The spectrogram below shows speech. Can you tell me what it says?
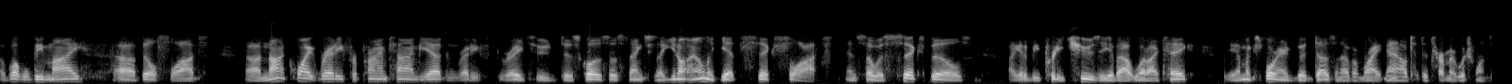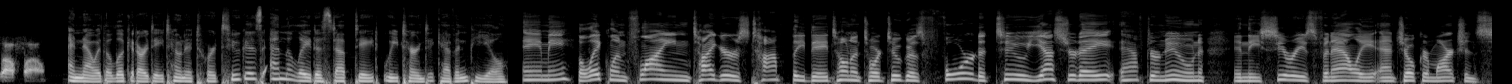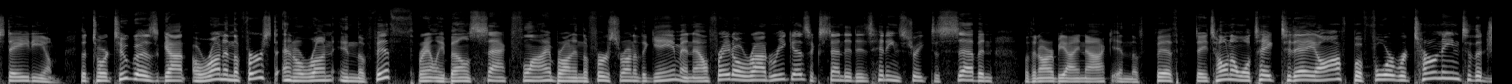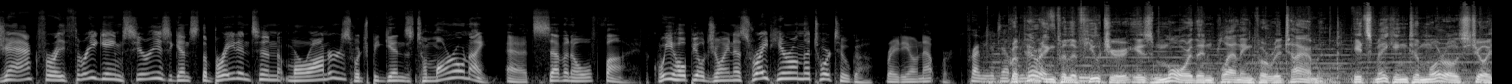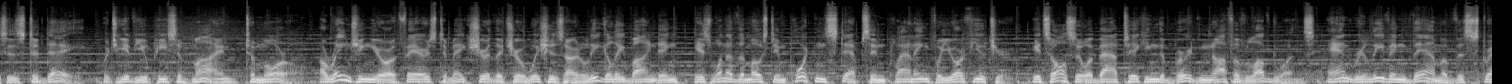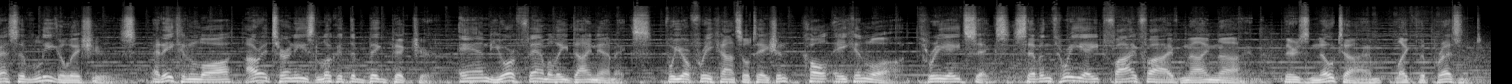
of what will be my uh, bill slots. Uh, not quite ready for prime time yet, and ready ready to disclose those things. Like, you know, I only get six slots, and so with six bills, I got to be pretty choosy about what I take. I'm exploring a good dozen of them right now to determine which ones I'll file. And now, with a look at our Daytona Tortugas and the latest update, we turn to Kevin Peel. Amy, the Lakeland Flying Tigers topped the Daytona Tortugas 4 to 2 yesterday afternoon in the series finale at Joker Marchant Stadium. The Tortugas got a run in the first and a run in the fifth. Brantley Bell's sac fly brought in the first run of the game, and Alfredo Rodriguez extended his hitting streak to seven with an RBI knock in the fifth. Daytona will take today off before returning to the Jack for a three game series against the Bradenton Marauders, which begins tomorrow night at 7.05. We hope you'll join us right here on the Tortuga Radio Network. From your Preparing for the future is more than planning for retirement. It's making tomorrow's choices today, which give you peace of mind tomorrow. Arranging your affairs to make sure that your wishes are legally binding is one of the most important steps in planning for your future. It's also about taking the burden off of loved ones and relieving them of the stress of legal issues. At Aiken Law, our attorneys look at the big picture and your family dynamics. For your free consultation, call Aiken Law 386 738 5599. There's no time like the present.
